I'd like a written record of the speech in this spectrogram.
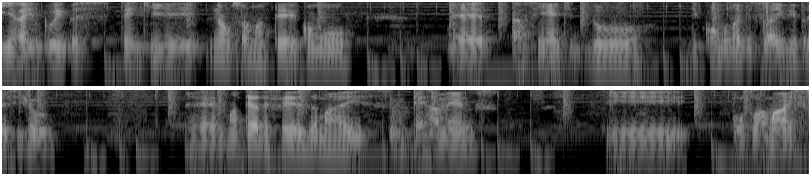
E aí o Clippers tem que não só manter, como é, tá ciente do, de como o Nuggets vai vir para esse jogo. É, manter a defesa, mas errar menos e pontuar mais.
